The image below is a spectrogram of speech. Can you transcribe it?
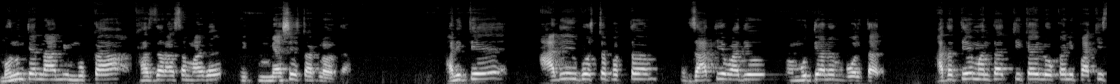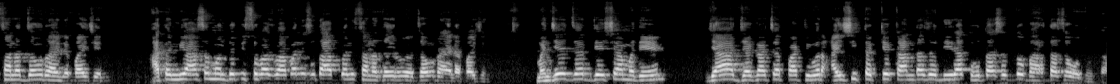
म्हणून त्यांना आम्ही मुक्का खासदार असा माग एक मेसेज टाकला होता. आणि ते आली गोष्ट फक्त जातीयवादी मुद्द्यांवर बोलतात. आता ते म्हणतात की काही लोकांनी पाकिस्तानात जाऊन राहिले पाहिजे. आता मी असं म्हणतो की सुभाष बाबांनी सुद्धा अफगाणिस्तानात जाऊन राहायला पाहिजे. म्हणजे जर देशामध्ये या जगाच्या पाठीवर ऐंशी टक्के कांदा जर निर्यात होत असेल तो भारताचा होत होता.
